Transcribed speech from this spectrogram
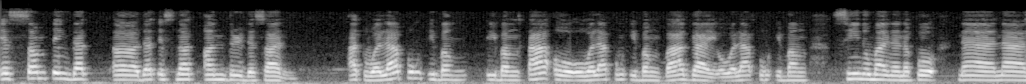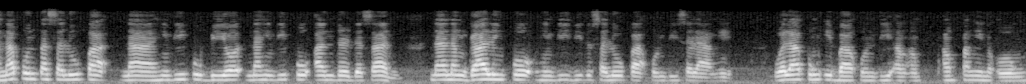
is something that uh, that is not under the sun at wala pong ibang ibang tao o wala pong ibang bagay o wala pong ibang sino man na, na po na, na napunta sa lupa na hindi po biyo, na hindi po under the sun na nanggaling po hindi dito sa lupa kundi sa langit. Wala pong iba kundi ang ang, ang Panginoong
